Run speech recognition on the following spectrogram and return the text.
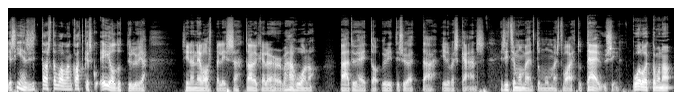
Ja siihen se sitten taas tavallaan katkesi, kun ei oltu tylyjä siinä nelospelissä. Tyler Kelleher, vähän huono päätyheitto, yritti syöttää, Ilves käänsi. Ja sitten se momentum mun mielestä vaihtui täysin. Puolueettomana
